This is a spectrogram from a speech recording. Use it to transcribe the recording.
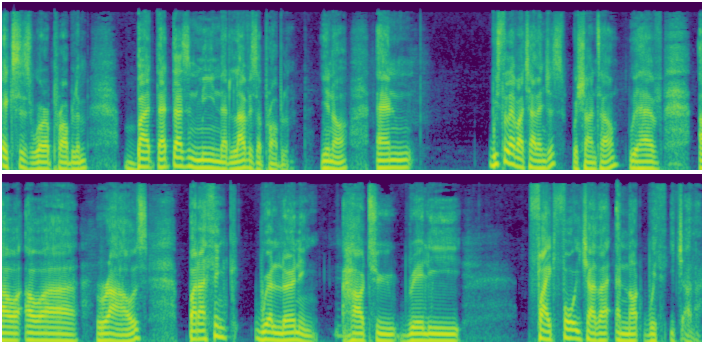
exes were a problem but that doesn't mean that love is a problem you know and we still have our challenges with Chantal. We have our our rows, but I think we're learning how to really fight for each other and not with each other.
